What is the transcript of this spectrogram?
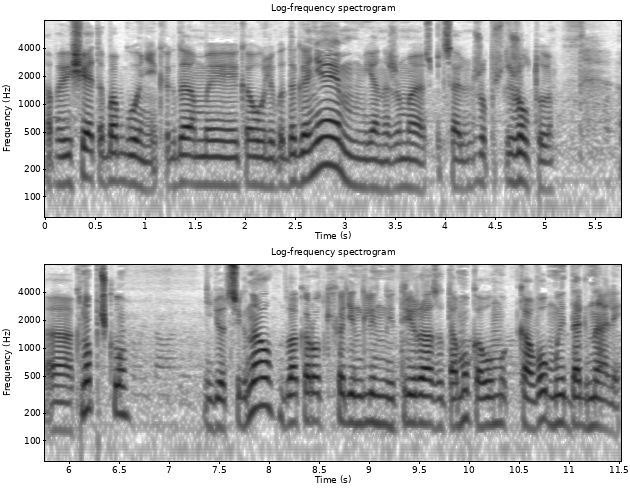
оповещает об обгоне. Когда мы кого-либо догоняем, я нажимаю специально желтую э, кнопочку, идет сигнал, два коротких, один длинный, три раза тому, кого мы, кого мы догнали.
